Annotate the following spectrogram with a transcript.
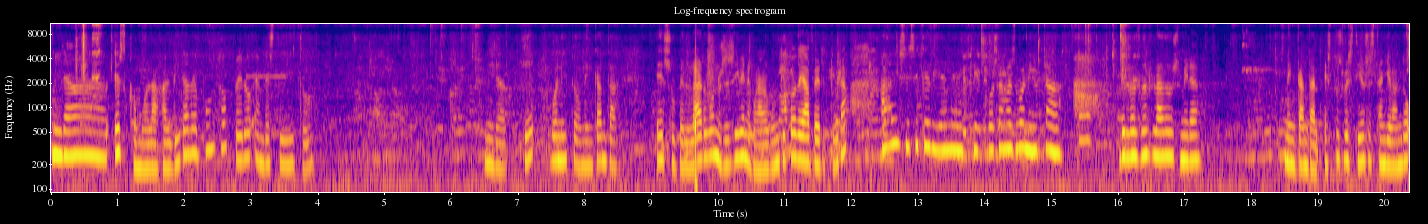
Mirad, es como la faldita de punto, pero en vestidito. Mirad, qué bonito, me encanta. es súper largo, no sé si viene con algún tipo de apertura. ¡Ay, sí, sí que viene! ¡Qué cosa más bonita! De los dos lados, mira. Me encantan. Estos vestidos están llevando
